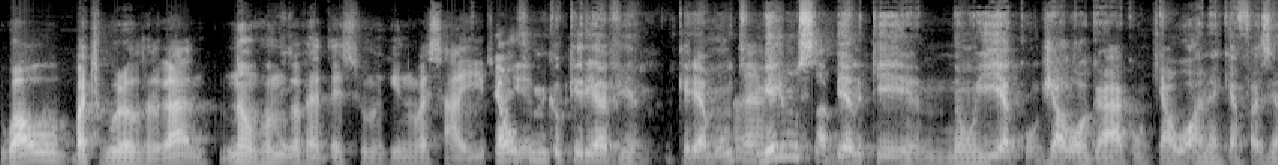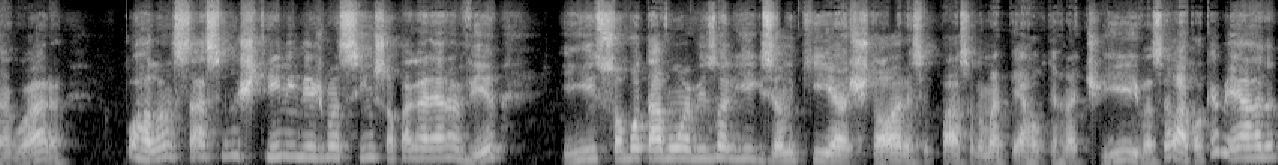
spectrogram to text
Igual o Batgirl, tá ligado? Não, vamos engavetar esse filme aqui, não vai sair. Porque... É um filme que eu queria ver. Eu queria muito, é. mesmo sabendo que não ia dialogar com o que a Warner quer fazer agora, porra, lançasse no streaming mesmo assim, só pra galera ver. E só botava um aviso ali, dizendo que a história se passa numa terra alternativa, sei lá, qualquer merda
